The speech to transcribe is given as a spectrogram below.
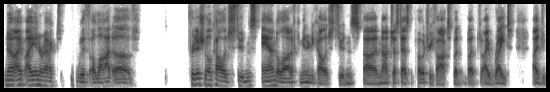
No, I, I interact with a lot of traditional college students and a lot of community college students, uh, not just as the poetry fox, but but I write I do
